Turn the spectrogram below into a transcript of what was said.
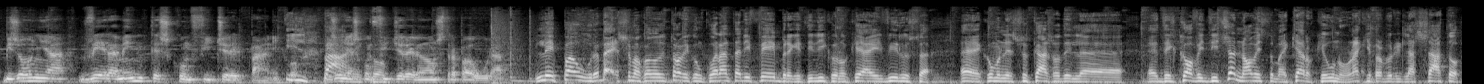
bisogna veramente sconfiggere il panico. Il Bisogna panico. sconfiggere la nostra paura. Le paure, beh, insomma, quando ti trovi con 40 di febbre che ti dicono che hai il virus, eh, come nel suo caso del, eh, del Covid-19, insomma, è chiaro che uno non è che è proprio rilassato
